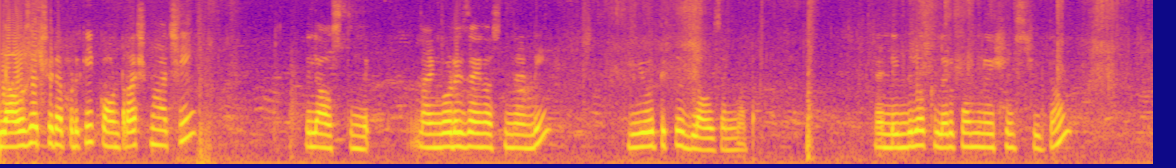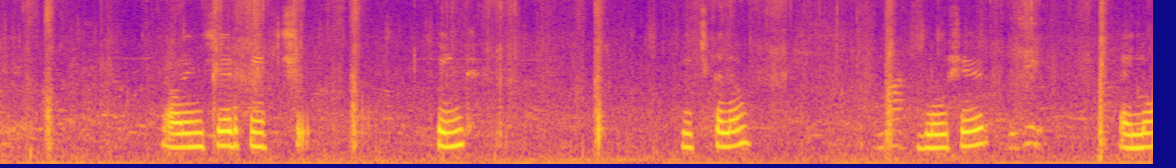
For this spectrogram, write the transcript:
బ్లౌజ్ వచ్చేటప్పటికి కాంట్రాస్ట్ మార్చి ఇలా వస్తుంది. మ్యాంగో డిజైన్ వస్తుందండి. బ్యూటిఫుల్ బ్లౌజ్ అనమాట అండ్ ఇందులో కలర్ కాంబినేషన్స్ చూద్దాం. Orange shade peach pink peach colour blue shade yellow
